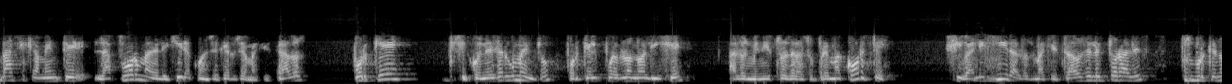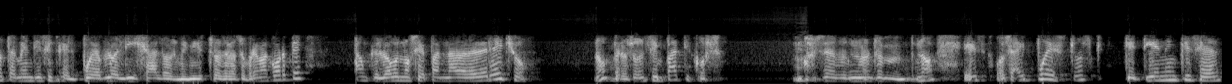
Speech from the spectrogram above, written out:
básicamente la forma de elegir a consejeros y a magistrados. ¿Por qué? Si con ese argumento, ¿por qué el pueblo no elige a los ministros de la Suprema Corte? Si va a elegir a los magistrados electorales, pues ¿por qué no también dice que el pueblo elija a los ministros de la Suprema Corte, aunque luego no sepan nada de derecho, ¿no? Pero son simpáticos. O sea, no, es, o sea, hay puestos que tienen que ser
